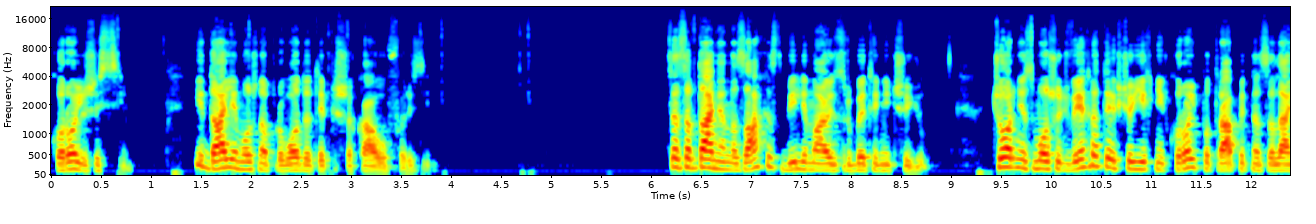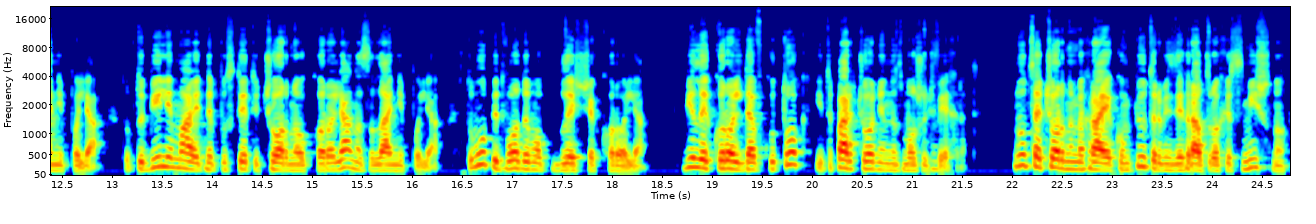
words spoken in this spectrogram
Король G7. І далі можна проводити пішака у ферзі. Це завдання на захист білі мають зробити нічию. Чорні зможуть виграти, якщо їхній король потрапить на зелені поля. Тобто білі мають не пустити чорного короля на зелені поля. Тому підводимо ближче короля. Білий король йде в куток, і тепер чорні не зможуть виграти. Ну, це чорними грає комп'ютер, він зіграв трохи смішно,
